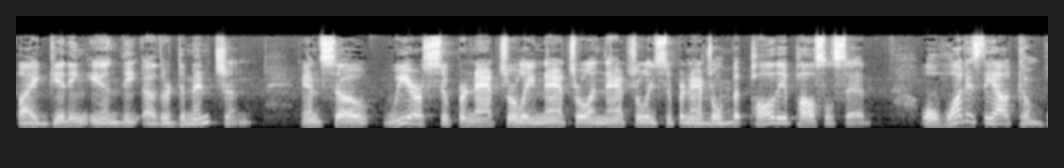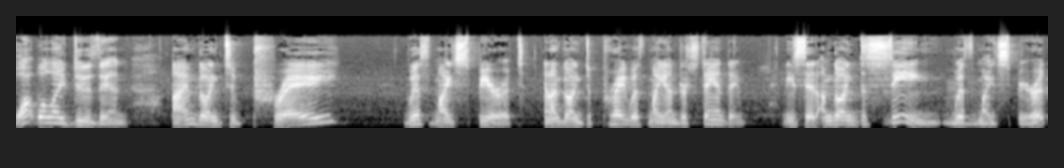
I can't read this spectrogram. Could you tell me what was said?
by getting in the other dimension. And so we are supernaturally natural and naturally supernatural. Mm-hmm. But Paul the Apostle said, Well, what is the outcome? What will I do then? I'm going to pray with my spirit and I'm going to pray with my understanding. And he said, I'm going to sing mm-hmm. with my spirit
